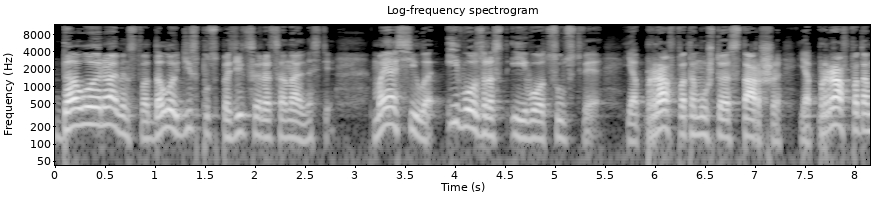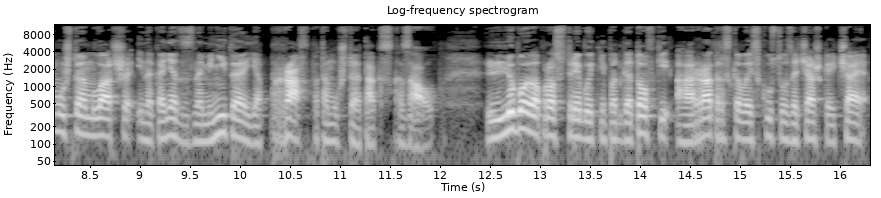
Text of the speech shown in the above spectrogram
Долой равенство, долой диспут с позиции рациональности. Моя сила и возраст, и его отсутствие. Я прав, потому что я старше. Я прав, потому что я младше. И, наконец, знаменитое «я прав, потому что я так сказал». Любой вопрос требует не подготовки, а ораторского искусства за чашкой чая.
